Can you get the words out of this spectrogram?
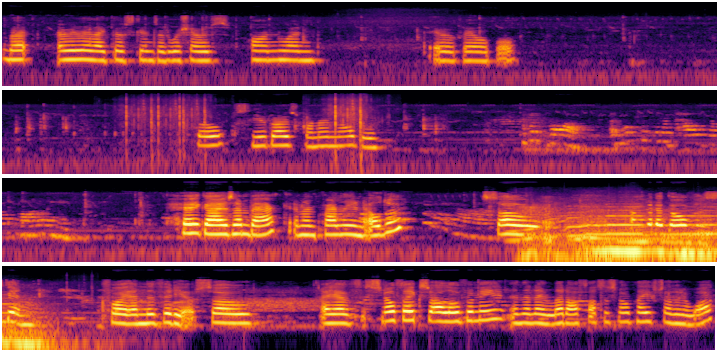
But I really like those skins. I wish I was on when they were available. So, see you guys when I'm elder. Hey guys, I'm back, and I'm finally an elder. So, I'm gonna go over the skin before I end the video. So, I have snowflakes all over me, and then I let off lots of snowflakes as I walk.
